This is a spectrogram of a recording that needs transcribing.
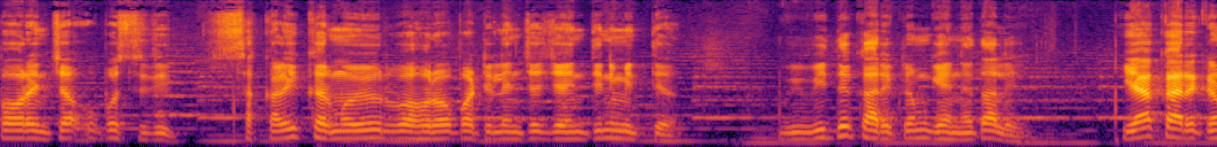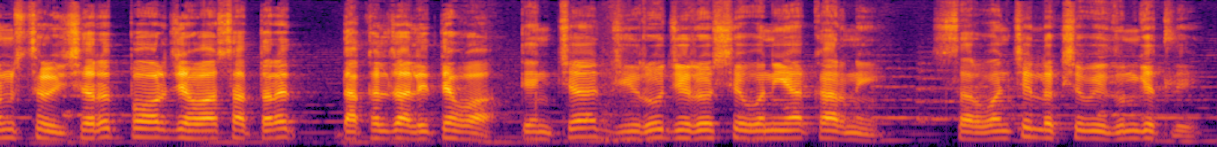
पवार यांच्या उपस्थितीत सकाळी कर्मवीर भाऊराव पाटील यांच्या जयंतीनिमित्त विविध कार्यक्रम घेण्यात आले. या कार्यक्रमस्थळी शरद पवार जेव्हा साताऱ्यात दाखल झाले तेव्हा त्यांच्या झिरो झिरो सेवन या कारने सर्वांचे लक्ष वेधून घेतले.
